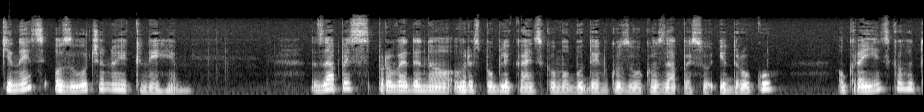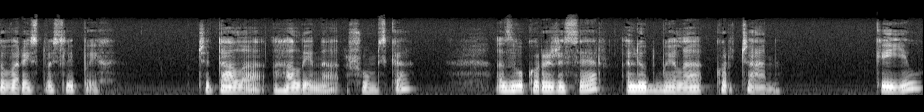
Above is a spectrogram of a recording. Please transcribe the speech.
Кінець озвученої книги. Запис проведено в Республіканському будинку звукозапису і друку Українського товариства сліпих. Читала Галина Шумська, звукорежисер Людмила Корчан. Київ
